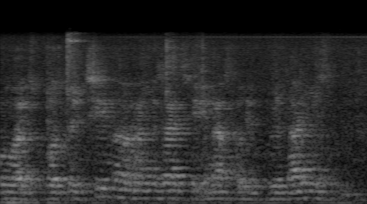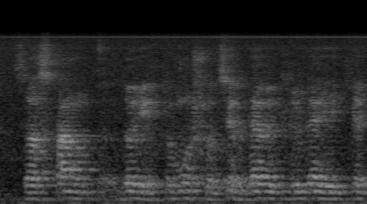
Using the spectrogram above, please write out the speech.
була експлуатаційна організація і несла відповідальність за стан доріг. Тому що цих 9 людей, які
